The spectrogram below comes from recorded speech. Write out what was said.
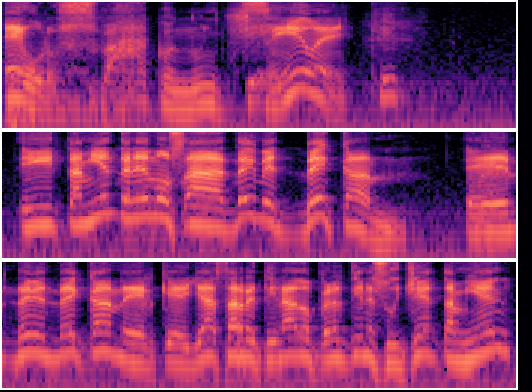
euros. Va con un jet. Sí, güey. Y también tenemos a David Beckham. Eh, David Beckham, el que ya está retirado, pero él tiene su jet también.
